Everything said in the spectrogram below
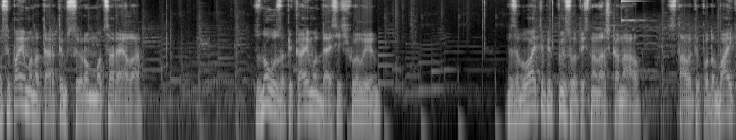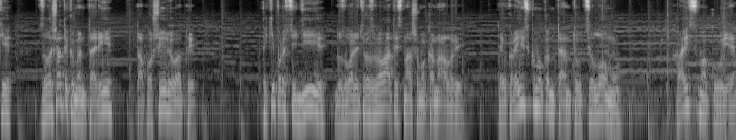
Посипаємо натертим сиром моцарела. Знову запікаємо 10 хвилин. Не забувайте підписуватись на наш канал, ставити вподобайки, залишати коментарі та поширювати. Такі прості дії дозволять розвиватись нашому каналові та й українському контенту в цілому. Хай смакує!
